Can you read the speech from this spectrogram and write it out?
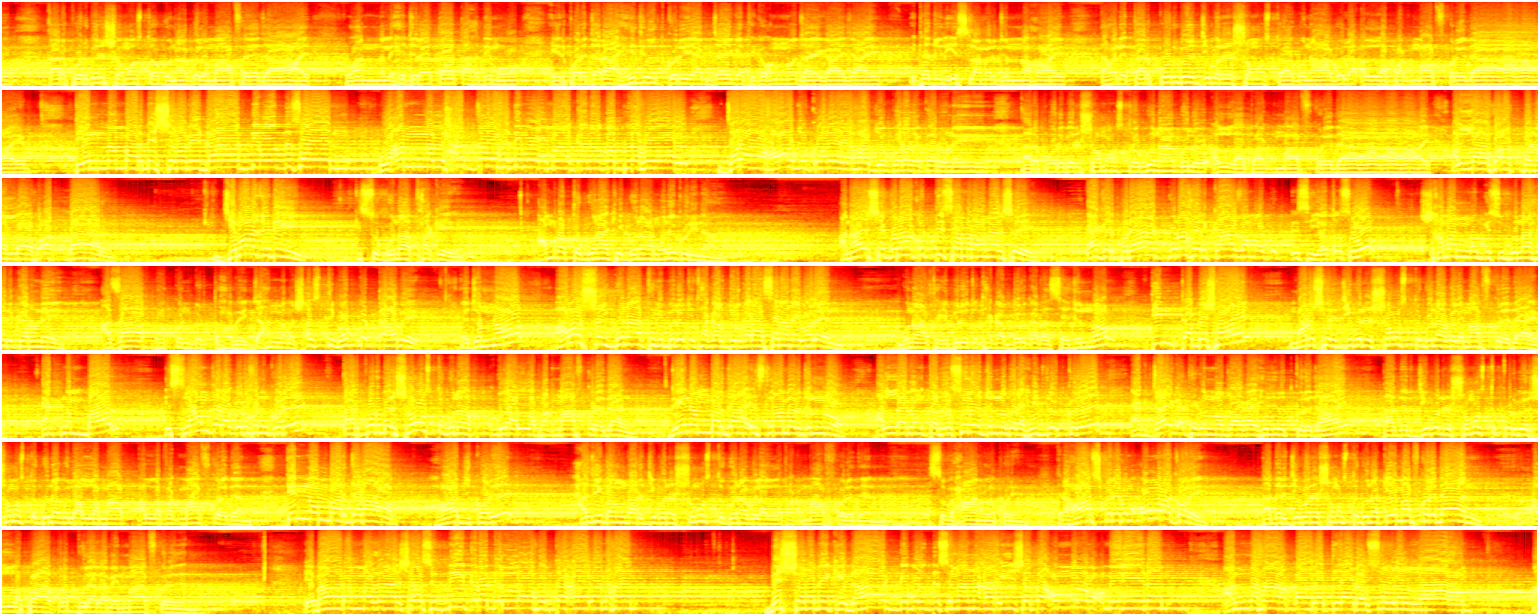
তার পূর্বের সমস্ত গুণাগুলো মাফ হয়ে যায়। ওয়ান্নাল হিজরতা তাহদিমো। এরপরে যারা হিজরত করে এক জায়গা থেকে অন্য জায়গায় যায়, এটা যদি ইসলামের জন্য হয়, তাহলে তার পূর্বের জীবনের সমস্ত গুণাগুলো আল্লাহ পাক মাফ করে দেয়। তিন নাম্বার বিশ্বনবী ডাক দিয়ে বলতেছেন, ওয়ান্নাল হাজ্জা ইয়াহদিমু মা কানা ক্বাবলাহু। যারা হজ করে, হজ করার কারণে তার পূর্বের সমস্ত গুনাহগুলো আল্লাহ পাক মাফ করে দেয়। আল্লাহু আকবার আল্লাহু আকবার। জীবনে যদি কিছু গুনাহ থাকে, আমরা তো গুনাহকে গুনাহ মনে করি না। অনায়াসে গুনাহ করতেছি আমরা, অনায়াসে। একের পর এক গুনাহের কাজ আমরা করতেছি, অথচ সামান্য কিছু গুনাহের কারণে আজাব ভক্ষণ করতে হবে, জাহান্নামে শাস্তি ভোগ করতে হবে। এজন্য অবশ্যই গুনাহ থেকে বিরত থাকার দরকার আছে না নাই বলেন? গুনাহ থেকে বিরত থাকার দরকার আছে। এজন্য তিনটা বিষয় মানুষের জীবনের সমস্ত গুণাগুলো মাফ করে দেয়। এক নম্বর, ইসলাম যারা গ্রহণ করে, তার পূর্বের সমস্ত গুণাগুলো আল্লাহ মাফ করে দেন। দুই নাম্বার, যারা ইসলামের জন্য আল্লাহ এবং তার রসুলের জন্য যারা হিজরত করে এক জায়গা থেকে অন্য জায়গায় হিজরত করে যায়, তাদের জীবনের সমস্ত পূর্বের সমস্ত গুণাগুলো আল্লাহ মাফ, আল্লাহ পাক মাফ করে দেন। তিন নাম্বার যারা হজ করে, হাজি বান্দার জীবনের সমস্ত গুণাগুলো আল্লাহ পাক মাফ করে দেন। সুবহান আল্লাহ পড়েন। যারা হজ করে এবং ওমরা করে, তাদের জীবনের সমস্ত গুণা কে মাফ করে দেন? আল্লাহ পাক রব্বুল আলামিন মাফ করে দেন। এবার আম্মা আয়েশা সিদ্দিক রাদিয়াল্লাহু তাআলা আনহা বিশ্বনবীকে ডাক দিয়ে বলতেছিলেন আয়েশা তা উম্মুল মুমিনিন। আন্নাহা ক্বালাত ইয়া রাসূলুল্লাহ।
